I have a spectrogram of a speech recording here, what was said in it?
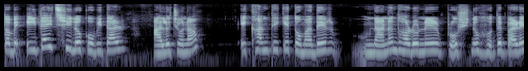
তবে এইটাই ছিল কবিতার আলোচনা। এখান থেকে তোমাদের নানা ধরনের প্রশ্ন হতে পারে।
